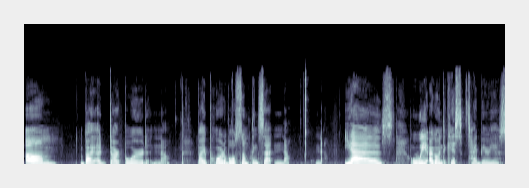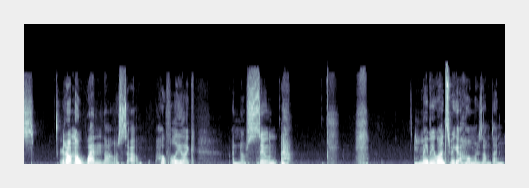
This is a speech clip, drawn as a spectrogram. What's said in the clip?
Um, buy a dartboard? No. Buy a portable something set? No. No. Yes! We are going to kiss Tiberius. I don't know when, though, so hopefully, like, I don't know, soon. Maybe once we get home or something.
